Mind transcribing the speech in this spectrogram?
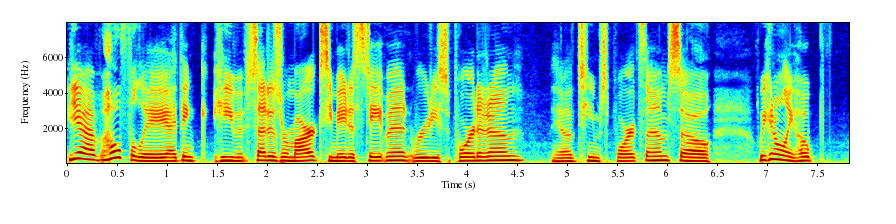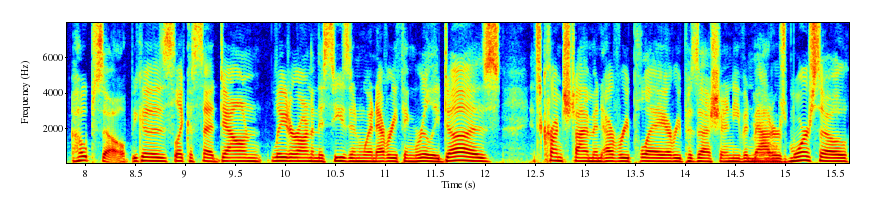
Yeah, hopefully. I think he said his remarks. He made a statement. Rudy supported him. You know, the team supports him. So we can only hope hope so because, like I said, down later on in the season when everything really does, it's crunch time and every play, every possession even matters more. So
